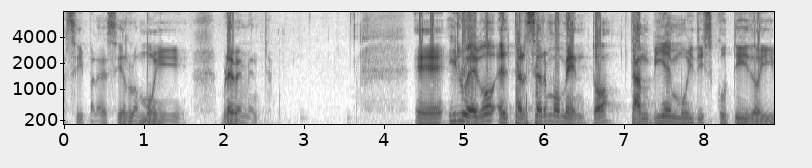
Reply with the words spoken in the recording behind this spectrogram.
Así, para decirlo muy brevemente. Eh, y luego el tercer momento, también muy discutido, y,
